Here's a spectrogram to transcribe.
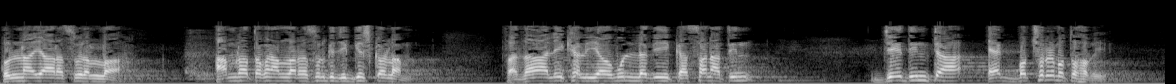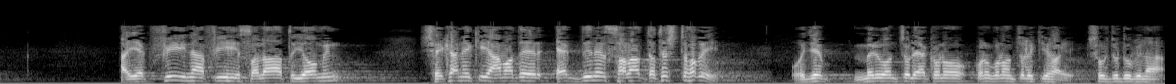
কলনা, ইয়া রাসুল আল্লাহ আমরা তখন আল্লাহ রাসুলকে জিজ্ঞেস করলাম ফাদা আলিখাল ইয়ামুল্লাদি কাসানাতিন? যে দিনটা এক বছরের মতো হবে। সেখানে কি আমাদের একদিনের সালাদ যথেষ্ট হবে? ওই যে মেরু অঞ্চলে এখনও কোন কোন অঞ্চলে কি হয়? সূর্য ডুবে না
